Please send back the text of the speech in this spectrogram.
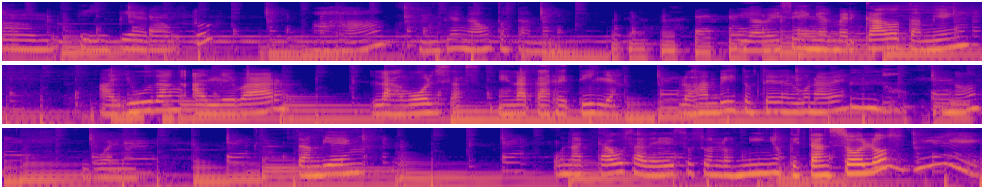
Um, limpiar autos. Ajá, limpian autos también. Y a veces en el mercado también ayudan a llevar las bolsas en la carretilla. ¿Los han visto ustedes alguna vez? No. ¿No? Bueno. También una causa de eso son los niños que están solos. ¿Qué?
